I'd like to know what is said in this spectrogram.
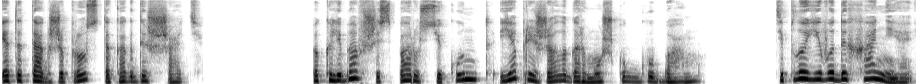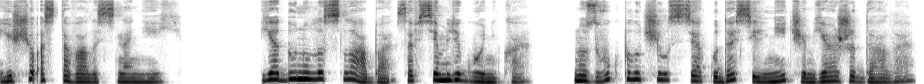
Это так же просто, как дышать. Поколебавшись пару секунд, я прижала гармошку к губам. Тепло его дыхания еще оставалось на ней. Я дунула слабо, совсем легонько, но звук получился куда сильнее, чем я ожидала.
